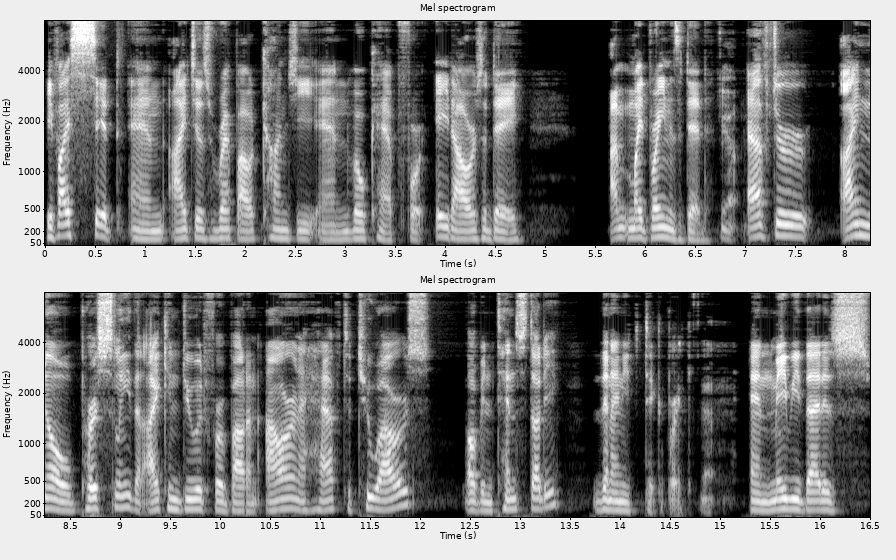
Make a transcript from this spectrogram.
if I sit and I just rep out kanji and vocab for eight hours a day, I'm, my brain is dead. Yeah. After I know personally that I can do it for about an hour and a half to two hours of intense study, then I need to take a break Yeah. and maybe that is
